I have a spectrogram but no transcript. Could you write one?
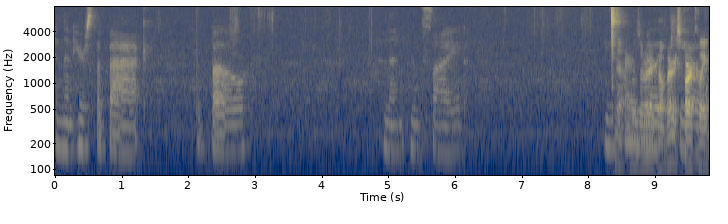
And then here's the back, the bow. And then inside. These Yeah, those are very really cool. Very cute. sparkly.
